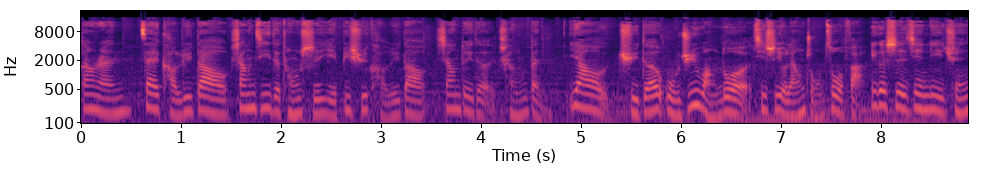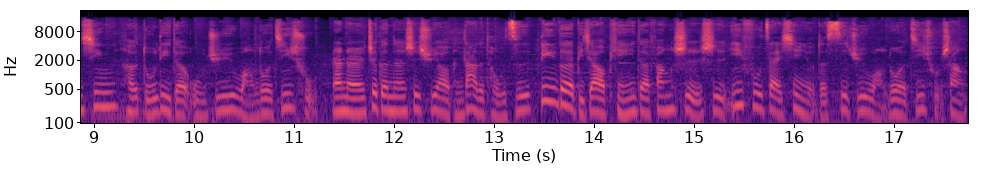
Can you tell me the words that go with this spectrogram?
当然，在考虑到商机的同时，也必须考虑到相对的成本。要取得五 G 网络，其实有两种做法，一个是建立全新和独立的五 G 网络基础，然而这个呢是需要很大的投资；另一个比较便宜的方式是依附在现有的四 G 网络基础上。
